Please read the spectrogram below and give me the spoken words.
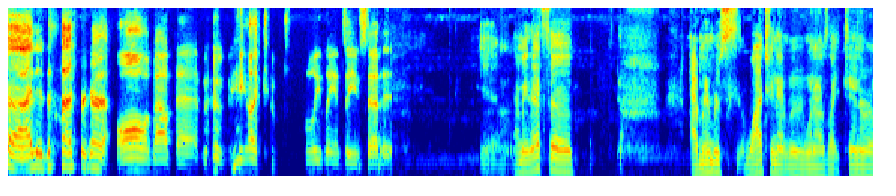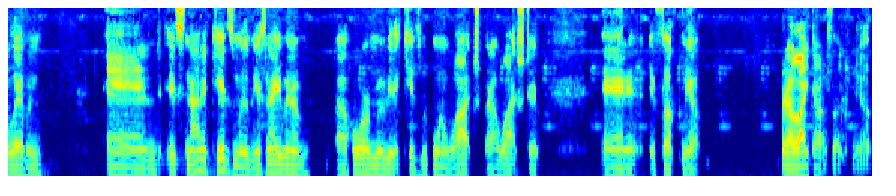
I did. I forgot all about that movie, like completely until you said it. Yeah, I mean that's a. I remember watching that movie when I was like ten or eleven, and it's not a kids movie. It's not even a, a horror movie that kids would want to watch. But I watched it, and it, it fucked me up. But I liked how it fucked me up.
